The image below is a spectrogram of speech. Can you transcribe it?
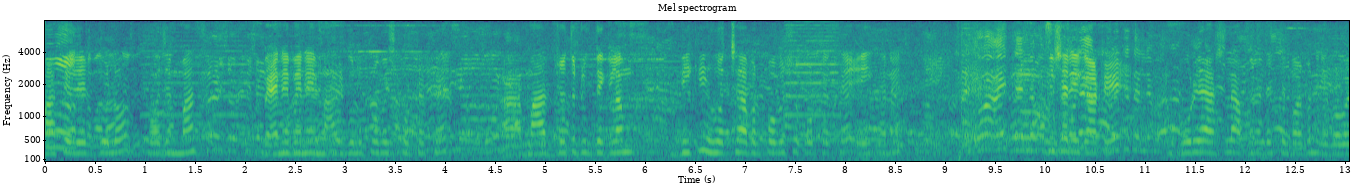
মাছের রেটগুলো ফ্রোজেন মাছ ব্যানে ব্যানে মাছগুলো প্রবেশ করতেছে। আর মাছ যতটুকু দেখলাম বিক্রি হচ্ছে আবার প্রবেশও করতেছে এইখানে। ফিশারি ঘাটে ঘুরে আসলে আপনারা দেখতে পারবেন এভাবে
